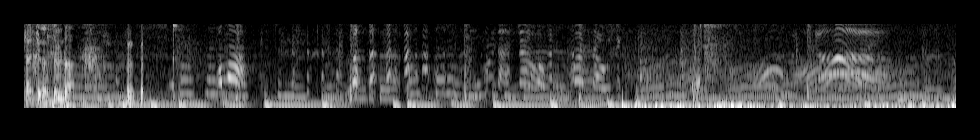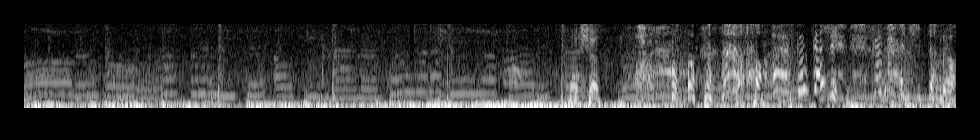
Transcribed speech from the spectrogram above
잘 찍었습니다. 안 나와 뭐만 나오지 나이스 샷. 끝까지 끝까지 따라.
